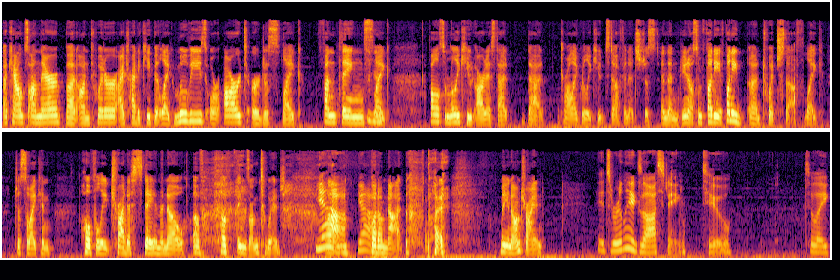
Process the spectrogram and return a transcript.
accounts on there. But on Twitter, I try to keep it like movies or art or just like fun things. Like I follow some really cute artists that that draw like really cute stuff, and it's just and then you know some funny funny uh, Twitch stuff like just so I can hopefully try to stay in the know of of things on Twitch. yeah, Um, yeah. But I'm not. but but you know I'm trying. it's really exhausting to to like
